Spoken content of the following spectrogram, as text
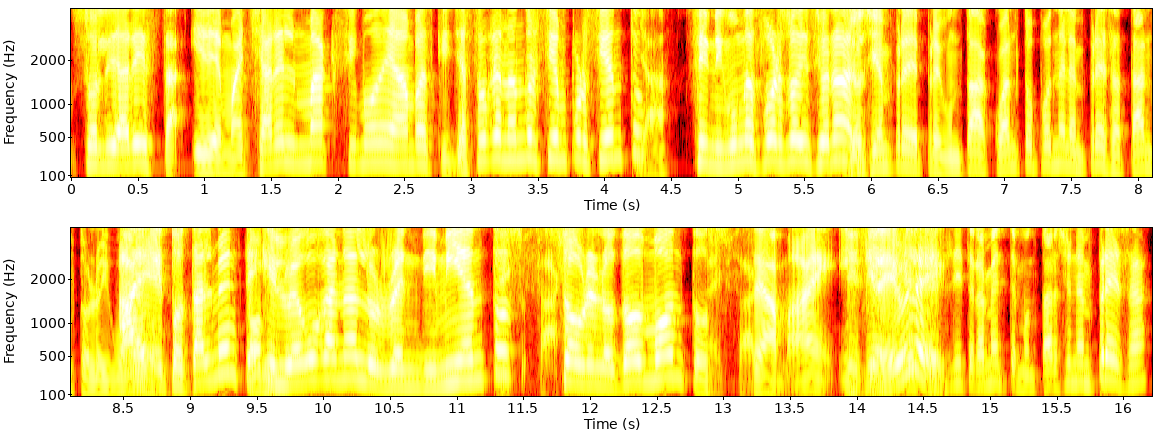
solidarista y de machar el máximo de ambas, que ya estás ganando el 100% Ya. sin ningún esfuerzo adicional. Yo siempre preguntaba, ¿cuánto pone la empresa? Tanto, lo igual. Ah, eh, totalmente. Tome. Y luego ganan los rendimientos Exacto. sobre los dos montos. Exacto. O sea, mae, Sí, sí, increíble. es, es literalmente montarse una empresa.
